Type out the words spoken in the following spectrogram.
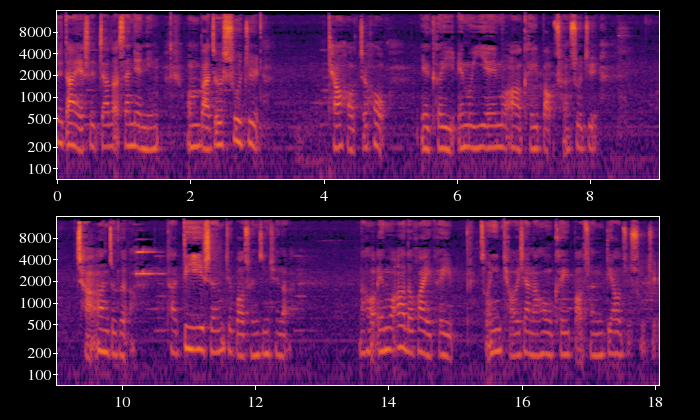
最大也是加到三点零，我们把这个数据调好之后，也可以 M 一 M 二可以保存数据，长按这个，它滴一声就保存进去了。然后 M 二的话也可以重新调一下，然后可以保存第二组数据。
